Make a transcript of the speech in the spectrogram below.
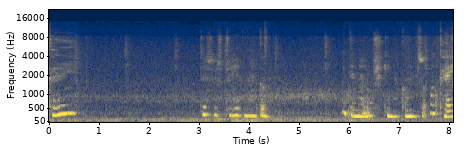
Okej. Też jeszcze jednego. I te maluszki na końcu. Sobie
